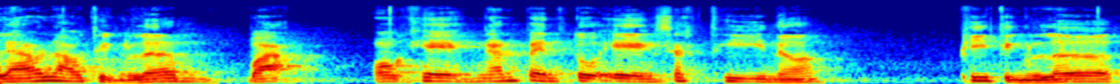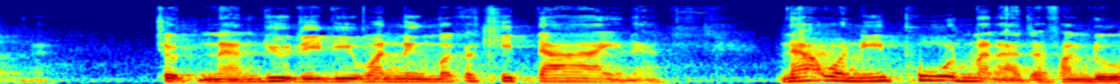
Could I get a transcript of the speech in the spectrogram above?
แล้วเราถึงเริ่มว่า โอเค งั้นเป็นตัวเองสักทีเนาะพี่ถึงเลิกนะ จุดนั้นอยู่ดีๆวันหนึ่งมันก็คิดได้นะณวันนี้พูดมันอาจจะฟังดู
